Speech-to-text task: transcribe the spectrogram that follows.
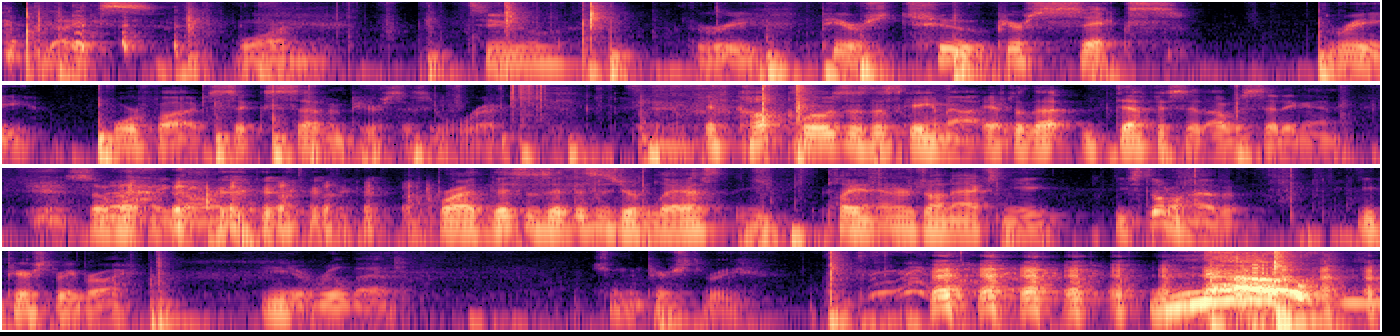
Yikes. One, two, three. Pierce two. Pierce six. Three, four, five, six, seven. Pierce six. Wrecked. If Kup closes this game out after that deficit I was sitting in, so help me God. Brian, this is it. This is your last. You play an Energon action. You you still don't have it. You need Pierce three, Bry. You need it real bad. Show me Pierce three. no.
